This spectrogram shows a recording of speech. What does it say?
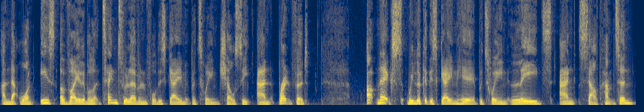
And that one is available at 10 to 11 for this game between Chelsea and Brentford. Up next, we look at this game here between Leeds and Southampton,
